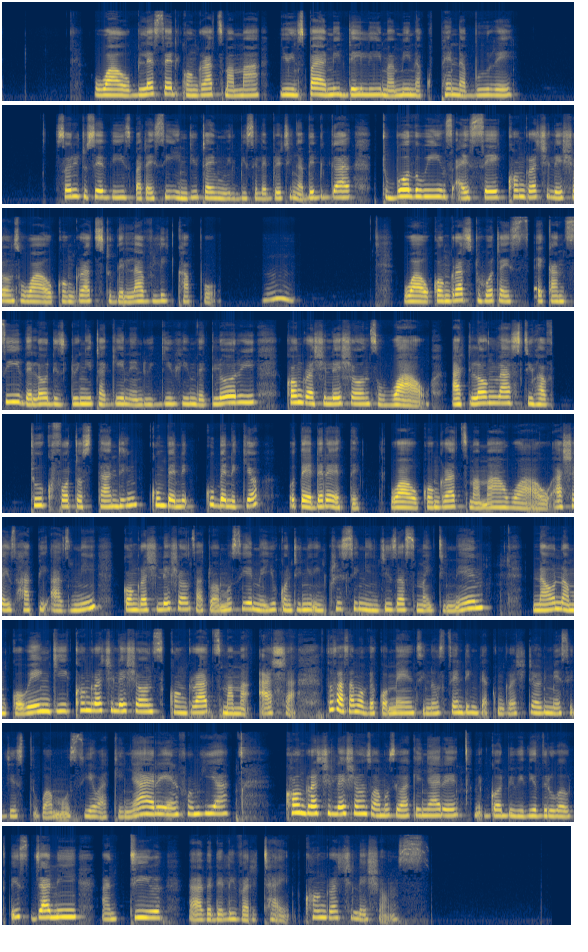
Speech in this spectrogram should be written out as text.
Wow, blessed. Congrats, Mama. You inspire me daily. Mami, nakupenda bure. Sorry to say this, but I see in due time we'll be celebrating a baby girl. To both wins, I say congratulations. Wow, congrats to the lovely couple. Hmm. Wow, congrats to what I, I can see. The Lord is doing it again and we give him the glory. Congratulations. Wow. At long last, you have took photo standing. Kumbe ni- kumbe nikio. Wow, congrats mama. Wow. Asha is happy as me. Congratulations atuamusie May you continue increasing in Jesus mighty name. Naona mko wengi. Congratulations. Congrats Mama Asha. Those are some of the comments, you know, sending their congratulatory messages to Wamusie wa kinyari And from here, Congratulations, Wamucii wa Kinyari. May God be with you throughout this journey until uh, the delivery time. Congratulations.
